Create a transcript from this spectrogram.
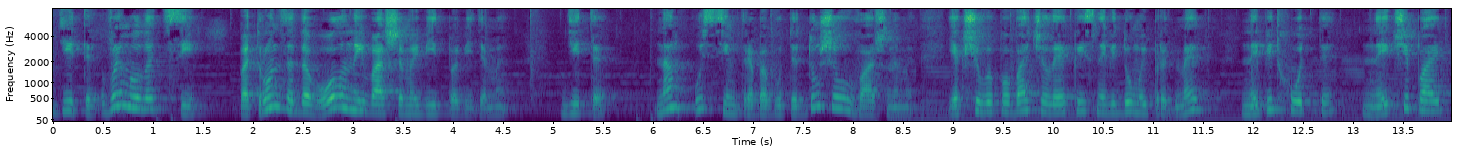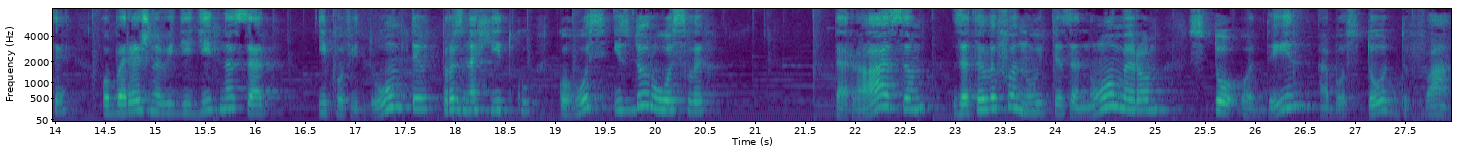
Діти, ви молодці. Патрон задоволений вашими відповідями. Діти, нам усім треба бути дуже уважними. Якщо ви побачили якийсь невідомий предмет, не підходьте, не чіпайте, обережно відійдіть назад і повідомте про знахідку когось із дорослих. Та разом зателефонуйте за номером 101 або 102.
